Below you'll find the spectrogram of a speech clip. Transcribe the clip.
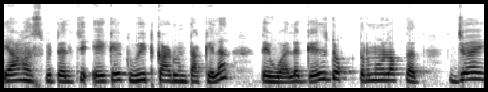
या हॉस्पिटलची एक एक वीट काढून टाकेल तेव्हा लगेच डॉक्टर म्हणू लागतात जय.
